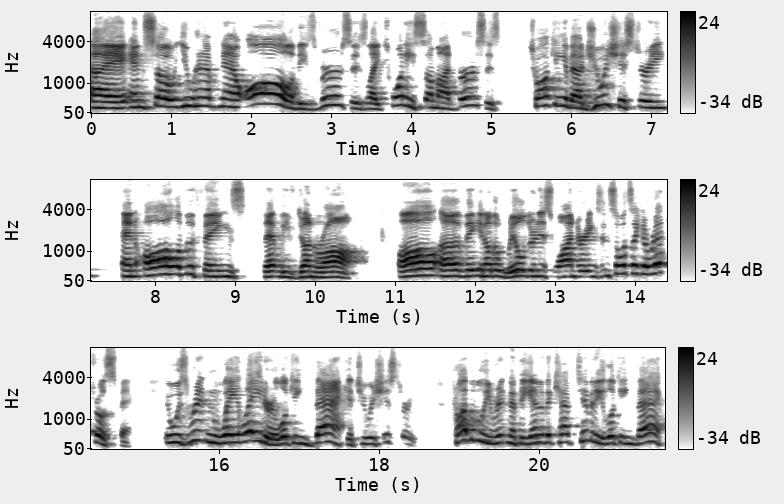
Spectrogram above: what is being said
Uh, and so you have now all of these verses, like 20 some odd verses, talking about Jewish history and all of the things that we've done wrong, all of the, you know, the wilderness wanderings. And so it's like a retrospect. It was written way later, looking back at Jewish history probably written at the end of the captivity, looking back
